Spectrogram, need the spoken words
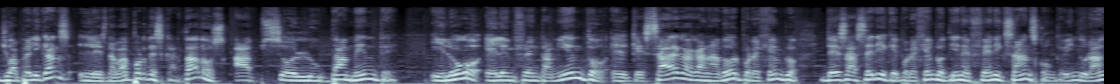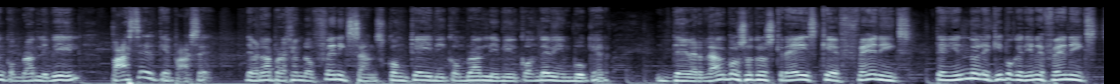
yo a Pelicans les daba por descartados, absolutamente. Y luego el enfrentamiento, el que salga ganador, por ejemplo, de esa serie que, por ejemplo, tiene Phoenix Suns con Kevin Durant, con Bradley Bill, pase el que pase. De verdad, por ejemplo, Phoenix Suns con Katie, con Bradley Bill, con Devin Booker. ¿De verdad vosotros creéis que Phoenix teniendo el equipo que tiene Phoenix,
